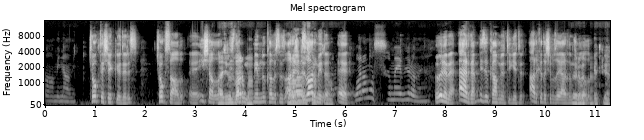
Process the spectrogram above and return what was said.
Amin amin. Çok teşekkür ederiz. Çok sağ olun. Ee, inşallah Aracınız bizden var mı? memnun kalırsınız. Var, Aracınız var çok mıydı? güzel. Evet. Var ama sığmayabilir ona ya. Öyle mi? Erdem bizim kamyoneti getir. Arkadaşımıza yardımcı Böyle olalım. getiriyor.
